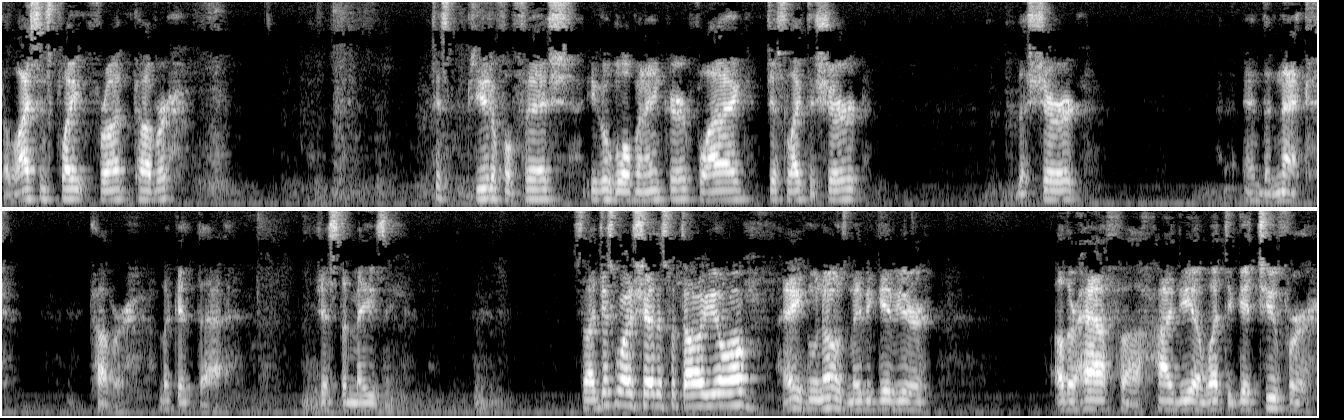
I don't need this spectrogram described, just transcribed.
The license plate front cover just beautiful fish, Eagle Globe and Anchor flag, just like the shirt, the shirt, and the neck cover. Look at that. Just amazing. So I just want to share this with all of you all. Hey, who knows, maybe give your other half uh, idea what to get you for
